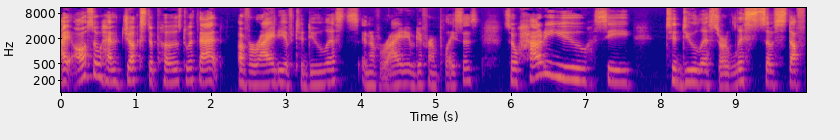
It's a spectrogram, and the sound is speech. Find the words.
I also have juxtaposed with that a variety of to do lists in a variety of different places. So, how do you see to do lists or lists of stuff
